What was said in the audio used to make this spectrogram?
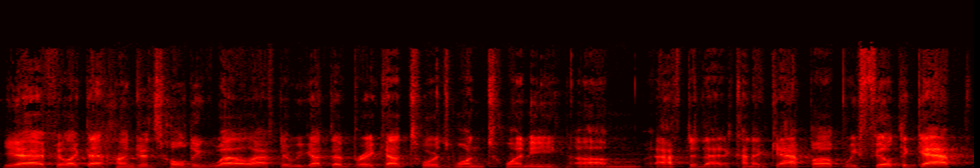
Yeah, I feel like that hundred's holding well after we got the breakout towards 120. Um, after that kind of gap up, we filled the gap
